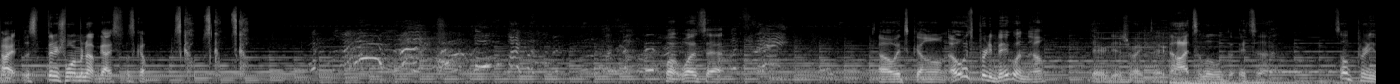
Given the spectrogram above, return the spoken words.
All right, let's finish warming up, guys. Let's go. Let's go. Let's go. Let's go. What was that? Oh, it's gone. Oh, it's a pretty big one though. There it is, right there. Oh, it's a little. It's a. It's a pretty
